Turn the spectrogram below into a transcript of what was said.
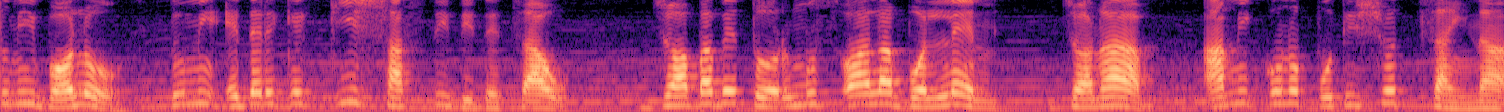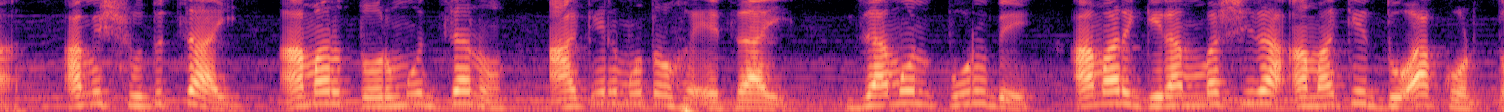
তুমি বলো, তুমি এদেরকে কি শাস্তি দিতে চাও? জবাবে তরমুজওয়ালা বললেন, জনাব, আমি কোনো প্রতিশোধ চাই না। আমি শুধু চাই আমার তরমুজ যেন আগের মতো হয়ে যায়। যেমন পূর্বে আমার গ্রামবাসীরা আমাকে দোয়া করত,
